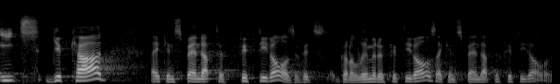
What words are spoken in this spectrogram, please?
Eats gift card, they can spend up to $50. If it's got a limit of $50, they can spend up to $50.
